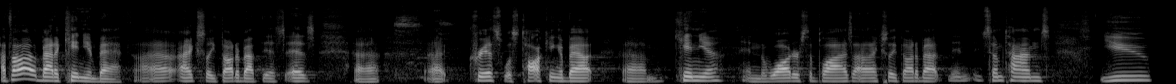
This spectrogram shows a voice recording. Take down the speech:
I thought about a Kenyan bath. I actually thought about this as uh, uh, Chris was talking about um, Kenya and the water supplies. I actually thought about sometimes you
